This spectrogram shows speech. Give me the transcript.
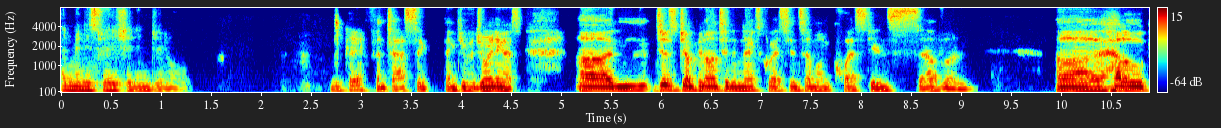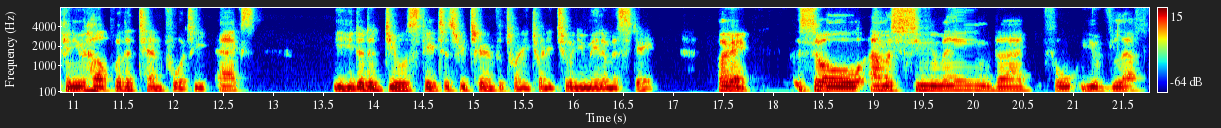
administration in general. Okay, fantastic. Thank you for joining us. Uh, just jumping on to the next question. So I'm on question seven. Uh, hello, can you help with a 1040X? You did a dual status return for 2022 and you made a mistake. Okay, so I'm assuming that for you've left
